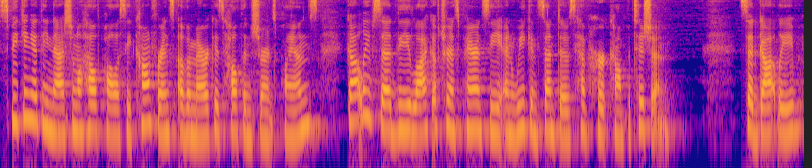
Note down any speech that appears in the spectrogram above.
Speaking at the National Health Policy Conference of America's Health Insurance Plans, Gottlieb said the lack of transparency and weak incentives have hurt competition. Said Gottlieb,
